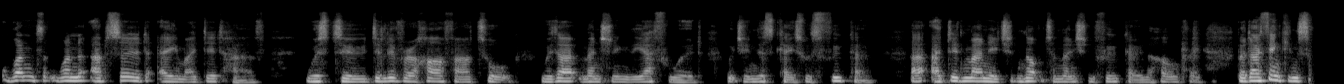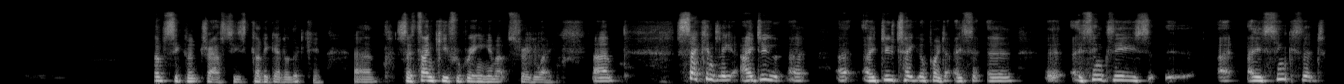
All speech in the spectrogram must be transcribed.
one one absurd aim I did have was to deliver a half-hour talk without mentioning the F word, which in this case was Foucault. Uh, I did manage not to mention Foucault in the whole thing, but I think in subsequent drafts he's got to get a look in. Um, so thank you for bringing him up straight away. Um, secondly, I do uh, I, I, do take your point. I, th uh, uh I think these. Uh, I, I, think that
